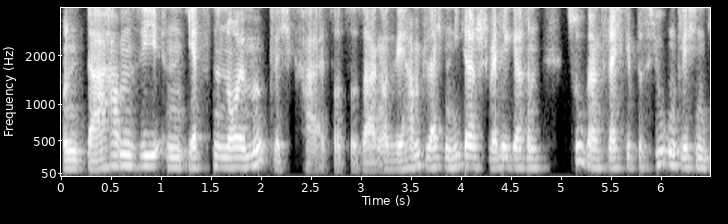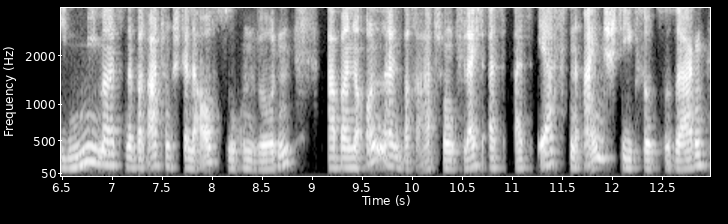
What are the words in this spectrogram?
Und da haben Sie jetzt eine neue Möglichkeit sozusagen. Also wir haben vielleicht einen niederschwelligeren Zugang. Vielleicht gibt es Jugendlichen, die niemals eine Beratungsstelle aufsuchen würden, aber eine Online-Beratung vielleicht als, als ersten Einstieg sozusagen,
